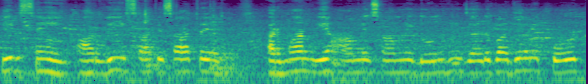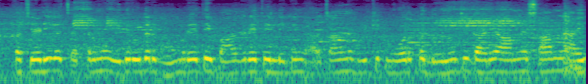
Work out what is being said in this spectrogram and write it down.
फिर से आरोही साथ ही साथ अरमान ये आमने सामने दोनों ही जल्दबाजी में कोर्ट कचहरी के चक्कर में इधर उधर घूम रहे थे, भाग रहे थे, लेकिन अचानक विकेट मोड़ पर दोनों की गाड़ियाँ आमने सामने आई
